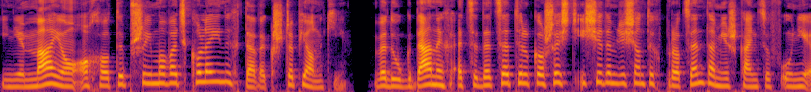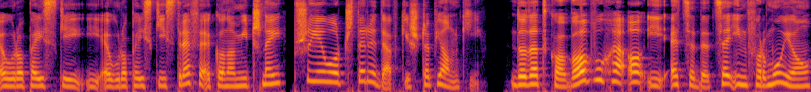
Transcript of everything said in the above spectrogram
i nie mają ochoty przyjmować kolejnych dawek szczepionki. Według danych ECDC tylko 6,7% mieszkańców Unii Europejskiej i Europejskiej Strefy Ekonomicznej przyjęło cztery dawki szczepionki. Dodatkowo WHO i ECDC informują,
